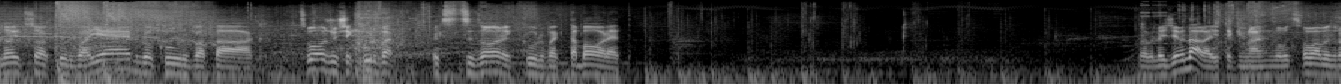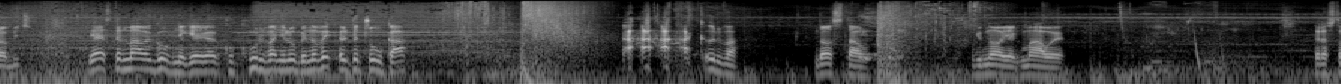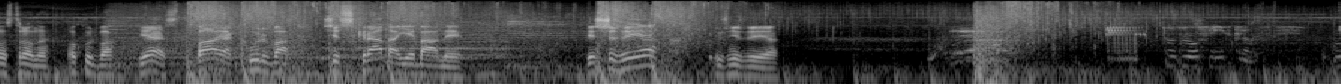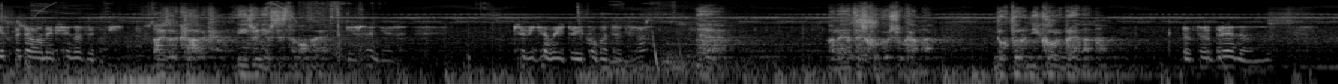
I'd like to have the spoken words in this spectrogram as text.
No i co, kurwa, jeb go, kurwa, tak. Złożył się, kurwa, jak kurwa, jak taboret. Dobra, idziemy dalej w takim razie, no bo co mamy zrobić? Jest ten mały gówniak, ja go kurwa nie lubię, no wychyl te czułka. kurwa. Dostał. Gnojek mały. Teraz w tą stronę. O kurwa. Jest. Pajak kurwa się skrada jebany. Jeszcze żyje? Już nie żyje. Tu znów Liz Cross. Nie spytałam, jak się nazywasz. Isaac Clark, inżynier systemowy. Inżynier. Czy widziałeś Jacoba Templa? Nie, ale ja też kogoś szukam. Doktor Nicole Brennan. Doktor Brennan.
